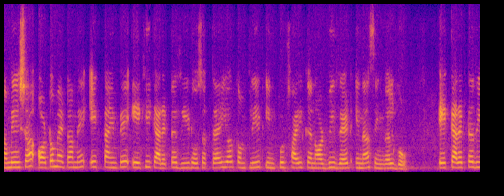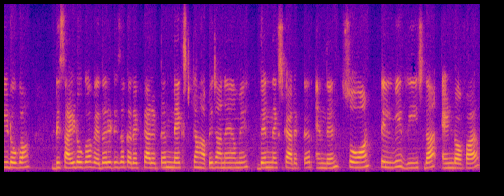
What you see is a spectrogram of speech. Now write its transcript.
हमेशा ऑटोमेटा में एक टाइम पे एक ही कैरेक्टर रीड हो सकता है। Your complete input file can not be read in a single go एक कैरेक्टर रीड होगा डिसाइड होगा whether it is a correct character next कहाँ पे जाना है हमें then next character and then so on till we reach the end of our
